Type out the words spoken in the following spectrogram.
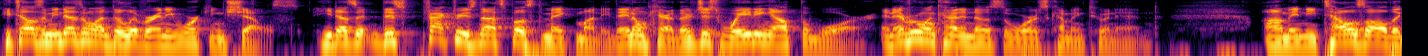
he tells him he doesn't want to deliver any working shells. He doesn't this factory is not supposed to make money. They don't care. They're just waiting out the war. And everyone kind of knows the war is coming to an end. Um and he tells all the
